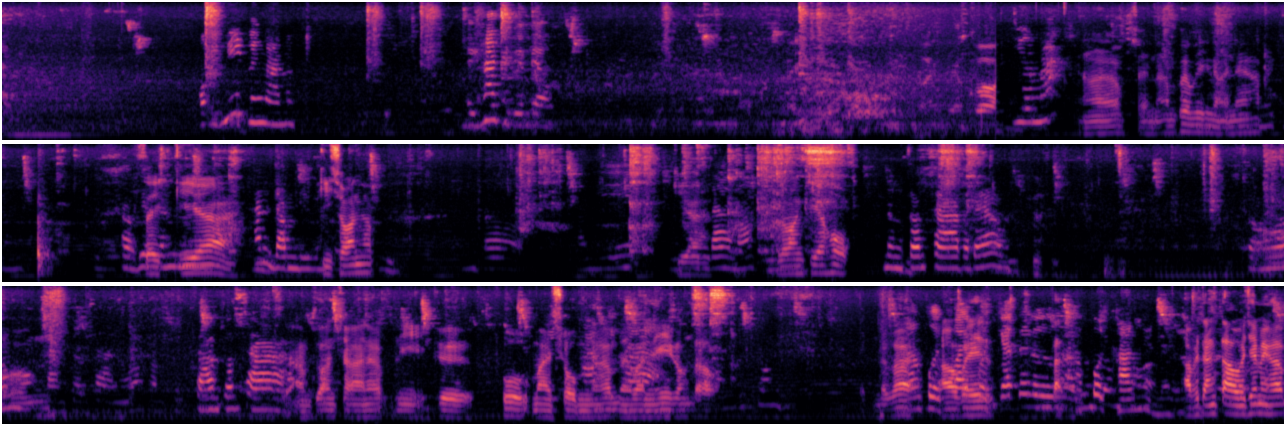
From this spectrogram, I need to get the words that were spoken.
เอาอีกนิดนึงน้ำนะอีกห้าสิบมล แล้วก็เยอะไหมนะครับใส่น้ำเพิ่มอีกหน่อยนะครับ ใส่เกียร์ท่านดำดีกี่ช้อนครับก็อันนี้เกียร์ทำได้เนาะระวังเกียร์หกหนึ่งช้อนชาไปแล้วสองสองตามสารเนาะความสุขสามช้อนชาสามช้อนชานะครับ นี่คือผู้มาชมนะครับในวันนี้ของเรา แล้วก็เปิดเอาไฟไป เปิดแก๊สได้เลยเปิดค้างเห็นไหมเอาไปตั้งเตาใช่ไหมครับ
